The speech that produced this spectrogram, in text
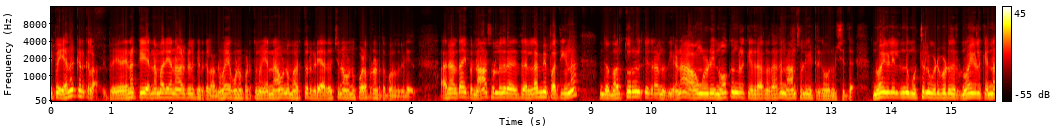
இப்போ எனக்கு இருக்கலாம். இப்போ எனக்கு என்ன மாதிரியான ஆட்களுக்கு இருக்கலாம். நோயை குணப்படுத்தணும். என்ன ஒன்றும் மருத்துவர் கிடையாது. அதை வச்சு நான் ஒன்றும் குழப்பம் நடத்த போகிறது கிடையாது. அதனால தான் இப்போ நான் சொல்லுகிற இது எல்லாமே பார்த்தீங்கன்னா இந்த மருத்துவர்களுக்கு எதிரானது. ஏன்னா அவங்களுடைய நோக்கங்களுக்கு எதிரானதாக நான் சொல்லிக்கிட்டு இருக்கேன் ஒரு விஷயத்த. நோய்களிலிருந்து முற்றிலும் விடுபடுவதற்கு நோய்களுக்கு என்ன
